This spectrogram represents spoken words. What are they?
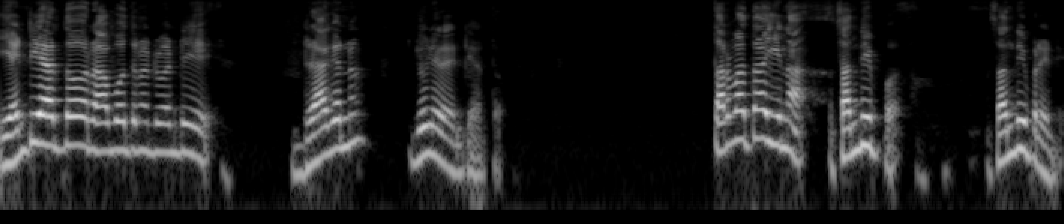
ఎన్టీఆర్తో రాబోతున్నటువంటి డ్రాగన్ జూనియర్ ఎన్టీఆర్తో. తర్వాత ఈయన సందీప్ సందీప్ రెడ్డి.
